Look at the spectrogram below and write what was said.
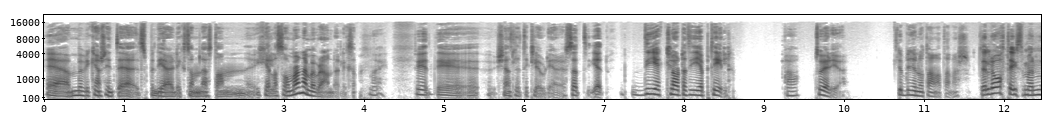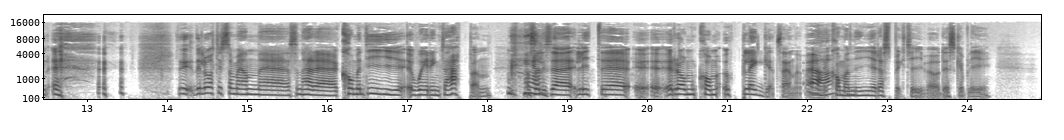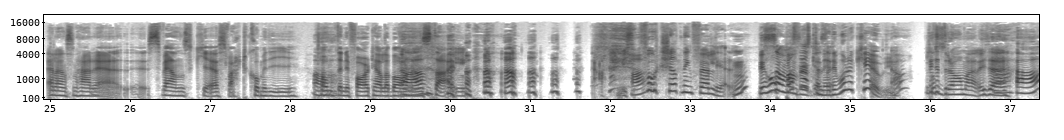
Eh, men vi kanske inte spenderar liksom, nästan hela somrarna med varandra. Liksom. Nej. Det, det känns lite klurigare. Så att, det är klart att det hjälper till. Ja. Så är det ju. Det blir något annat annars. Det låter som en... det, det låter som en eh, sån här eh, komedi waiting to happen. Alltså lite, lite eh, romcom upplägget sen. Ja. Det kommer nya respektive och det ska bli eller en sån här eh, svensk svart komedi, Ja. Tomten är far till alla barnen style. Ja. Fortsättning följer. Mm. Vi hoppas nästan det. Det vore kul. Ja, lite drama, lite Ja.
